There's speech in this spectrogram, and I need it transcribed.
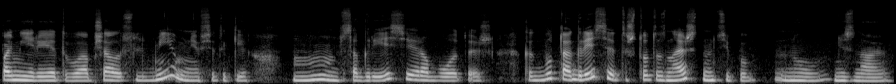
по мере этого общалась с людьми, мне все такие, «М, с агрессией работаешь. Как будто агрессия это что-то, знаешь, ну типа, ну, не знаю,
